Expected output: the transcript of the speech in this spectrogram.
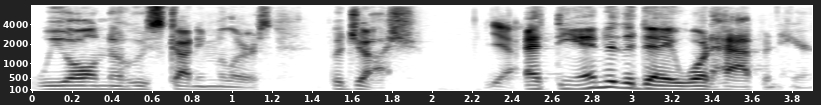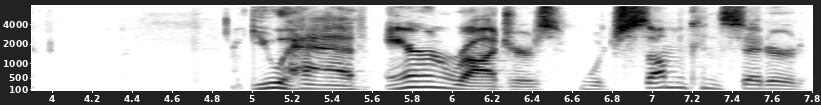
We all know who Scotty Miller is. But Josh, Yeah, at the end of the day, what happened here? You have Aaron Rodgers, which some considered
